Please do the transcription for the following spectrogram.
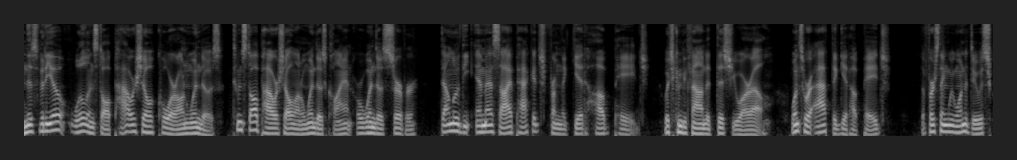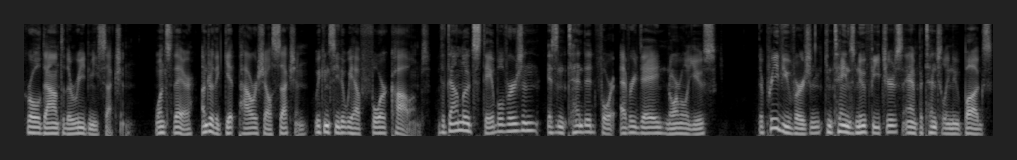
In this video, we'll install PowerShell Core on Windows. To install PowerShell on a Windows client or Windows server, download the MSI package from the GitHub page, which can be found at this URL. Once we're at the GitHub page, the first thing we want to do is scroll down to the README section. Once there, under the Get PowerShell section, we can see that we have four columns. The download stable version is intended for everyday normal use. The preview version contains new features and potentially new bugs,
